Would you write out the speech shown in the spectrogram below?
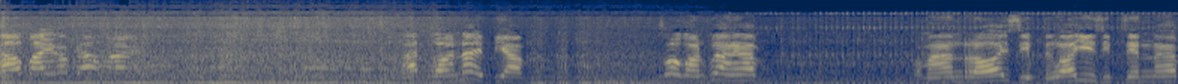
ยาวไปครับยาวไป อัดก่อนได้เปรียบ โซ่ก่อนเฟืองนะครับ ประมาณร้อยสิบถึงร้อยยี่สิบเซนนะครับ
